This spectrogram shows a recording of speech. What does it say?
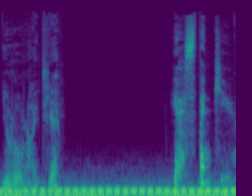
You're all right, yeah? Yes, thank you.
